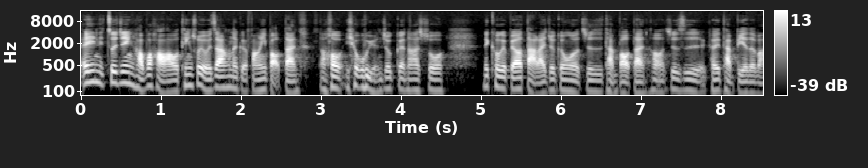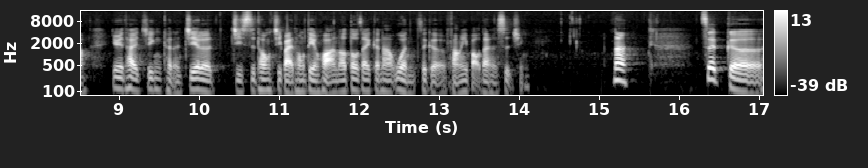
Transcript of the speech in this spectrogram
哎，你最近好不好啊？我听说有一张那个防疫保单。”然后业务员就跟他说：“你可不可以不要打来就跟我就是谈保单？哈，就是可以谈别的嘛？因为他已经可能接了几十通、几百通电话，然后都在跟他问这个防疫保单的事情。那这个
